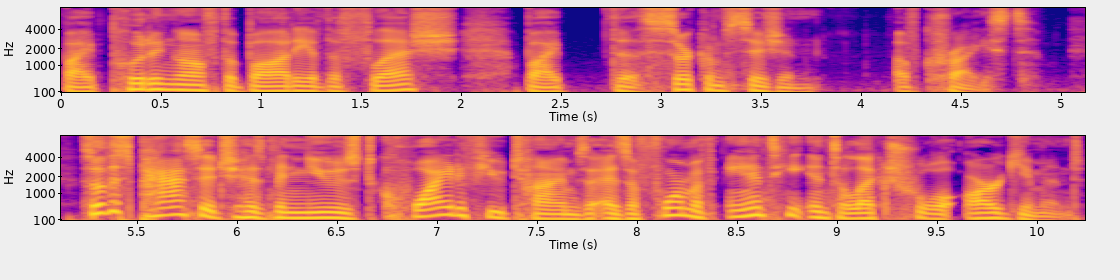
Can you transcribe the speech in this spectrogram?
by putting off the body of the flesh, by the circumcision of Christ. So, this passage has been used quite a few times as a form of anti intellectual argument.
